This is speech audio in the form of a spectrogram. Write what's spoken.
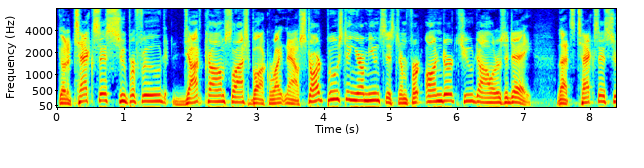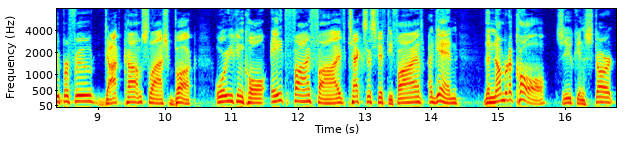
Go to texassuperfood.com slash buck right now. Start boosting your immune system for under $2 a day. That's texassuperfood.com slash buck, or you can call 855 Texas 55. Again, the number to call so you can start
